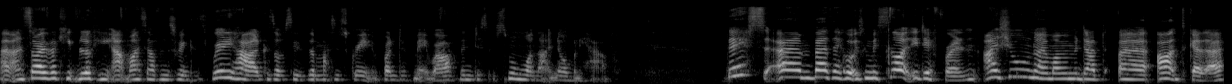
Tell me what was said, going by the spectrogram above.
Um, and sorry if I keep looking at myself on the screen because it's really hard because obviously there's a massive screen in front of me rather than just a small one that I normally have. This um, birthday haul is going to be slightly different. As you all know, my mum and dad uh, aren't together,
